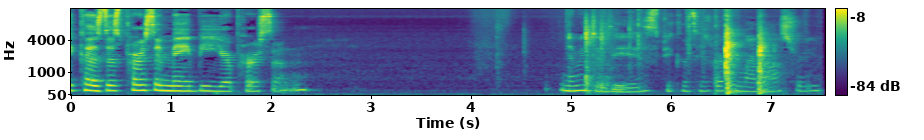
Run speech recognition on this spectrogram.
because this person may be your person. Let me do these because these were from my last read.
